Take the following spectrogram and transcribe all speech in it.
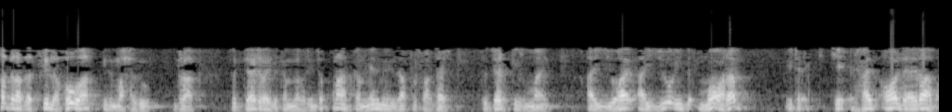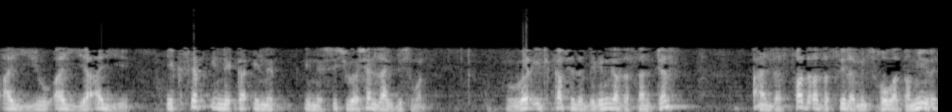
sadr of the sila huwa is mahdhuf, dropped. So that way it become mabni. The Quran, come many, many examples for that. So that in mind. Ayyuha, ayyu is mu'rab. It has all the Arab, ayyu, ayya, ayy. Except in a, in, a, in a situation like this one. Where it comes in the beginning of the sentence and the sadr of the sila means huwa damir,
